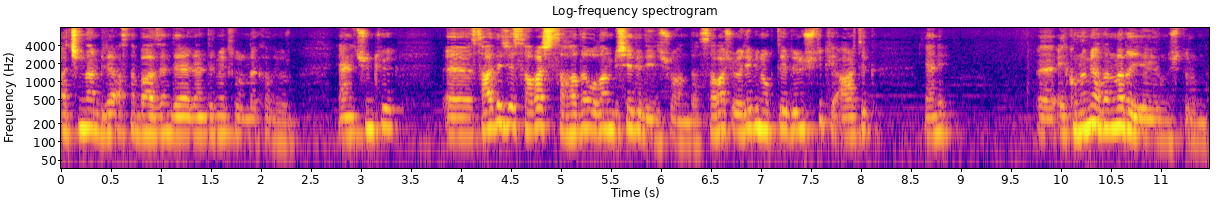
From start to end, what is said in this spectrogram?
açımdan bile aslında bazen değerlendirmek zorunda kalıyorum. Yani çünkü e, sadece savaş sahada olan bir şey de değil şu anda. Savaş öyle bir noktaya dönüştü ki artık yani e, ekonomi alanına da yayılmış durumda.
